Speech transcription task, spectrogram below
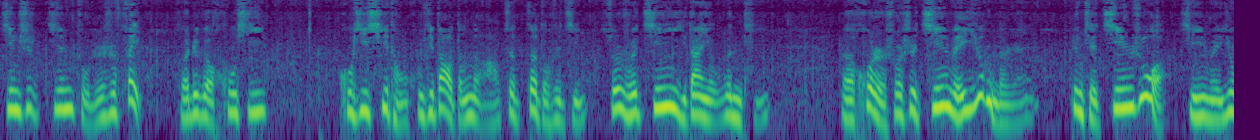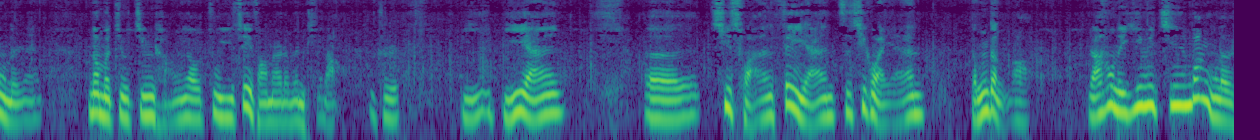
金是金组织是肺和这个呼吸、呼吸系统、呼吸道等等啊，这这都是金。所以说金一旦有问题，呃，或者说是金为用的人，并且金弱金为用的人，那么就经常要注意这方面的问题了，就是鼻鼻炎。呃，气喘、肺炎、支气管炎等等啊，然后呢，因为金旺了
